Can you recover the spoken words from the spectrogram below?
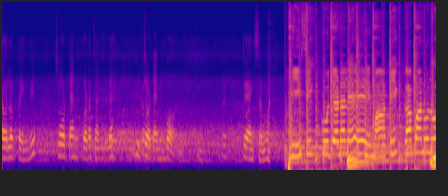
డెవలప్ అయింది. చూడటానికి కూడా చక్కగా కూర్చోవడానికి బాగుంది. థ్యాంక్స్ అమ్మా. నీ సిక్కు జడలే మా తిక్క పనులు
